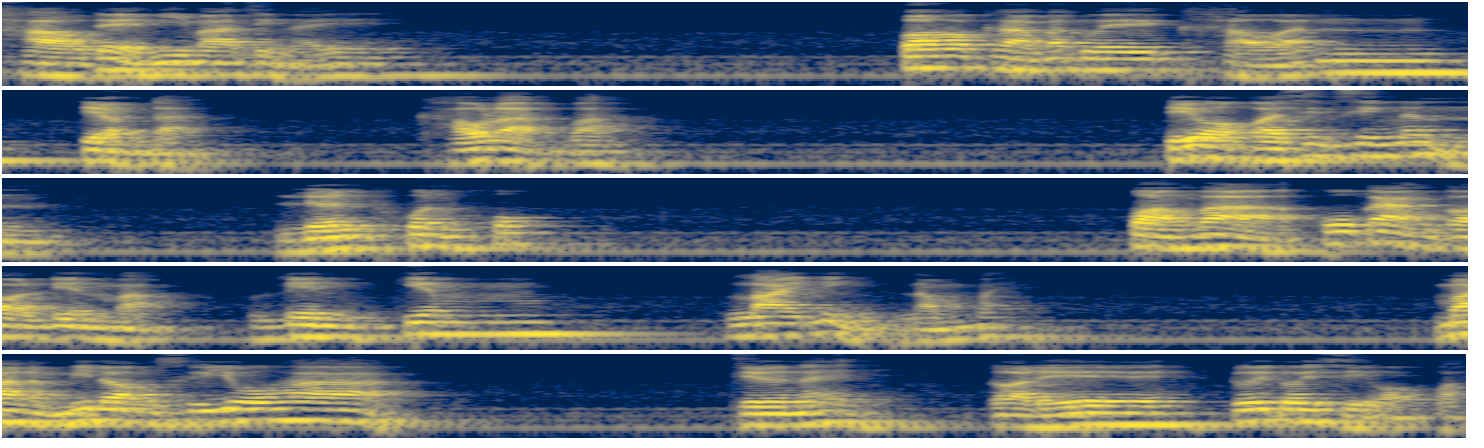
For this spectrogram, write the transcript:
ข่าวได้มีมาจริงไหนป้อข่าวมาด้วยข่าวอันเตรียมดังเขาลาดว่า เดี๋ยวออกไปซิงๆนั่นเหลือนทวนหกหวังว่าโก้ก้างก็เรียนหมักเรียนเกมลายลิงนำไปมานะมีลองซื้อโยฮาเจอในก็เลยด้วยด้วยสีออกว่า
